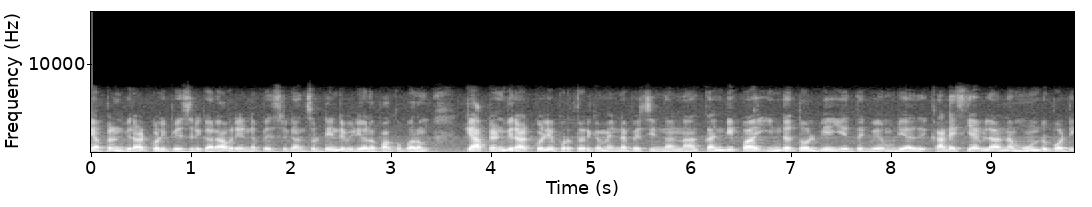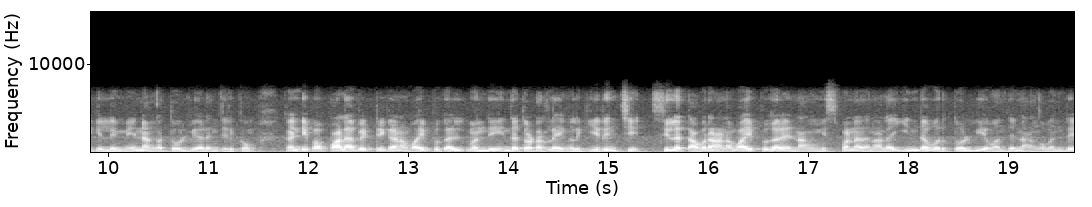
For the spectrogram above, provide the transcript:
கேப்டன் விராட் கோலி பேசியிருக்காரு. அவர் என்ன பேசியிருக்காருன்னு சொல்லிட்டு இந்த வீடியோவில் பார்க்க போகிறோம் கேப்டன் விராட் கோலியை பொறுத்த வரைக்கும் என்ன பேசியிருந்தாருன்னா கண்டிப்பாக இந்த தோல்வியை ஏற்றுக்கவே முடியாது. கடைசியாக விளையாடின மூன்று போட்டிகள்லையுமே நாங்கள் தோல்வி அடைஞ்சிருக்கோம். கண்டிப்பாக பல வெற்றிக்கான வாய்ப்புகள் வந்து இந்த தொடரில் எங்களுக்கு இருந்துச்சு. சில தவறான வாய்ப்புகளை நாங்கள் மிஸ் பண்ணதுனால இந்த ஒரு தோல்வியை வந்து நாங்கள் வந்து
